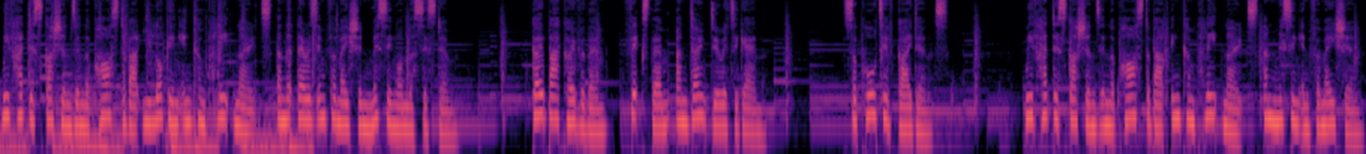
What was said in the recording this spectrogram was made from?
We've had discussions in the past about you logging incomplete notes and that there is information missing on the system. Go back over them, fix them and don't do it again. Supportive guidance. We've had discussions in the past about incomplete notes and missing information.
